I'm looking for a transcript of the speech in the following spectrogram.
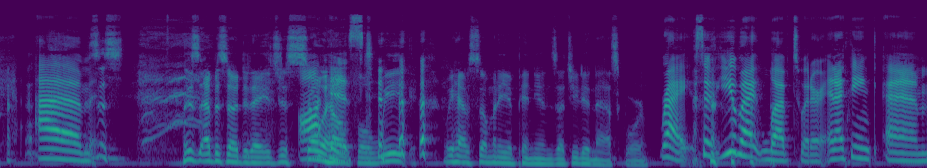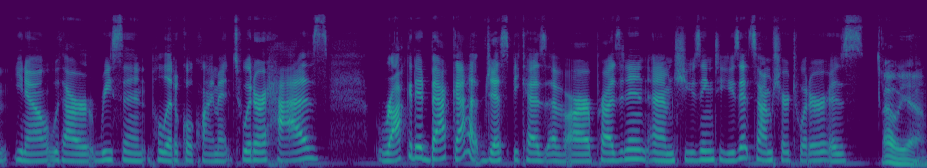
um, This this episode today is just so Honest. helpful. We we have so many opinions that you didn't ask for. Right. So you might love Twitter. And I think, um, you know, with our recent political climate, Twitter has rocketed back up just because of our president um, choosing to use it. So I'm sure Twitter is Oh yeah,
